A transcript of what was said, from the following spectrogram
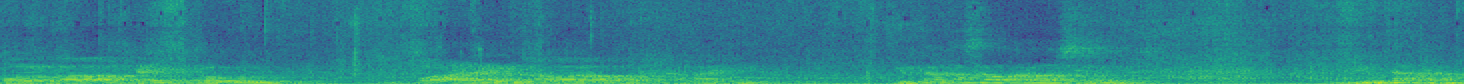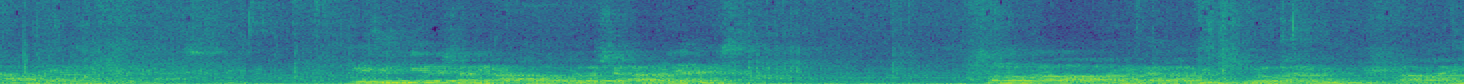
本の川みたいに太くあらゆる川が流れていく。豊かさを表してるんです。豊かな川であるということですよね。エゼキエル書にはあの描写があるじゃないですか。その川は豊かに広がり深まり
